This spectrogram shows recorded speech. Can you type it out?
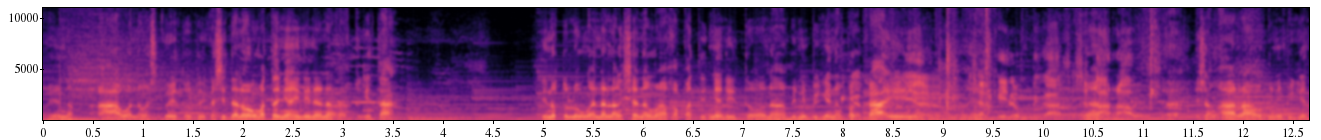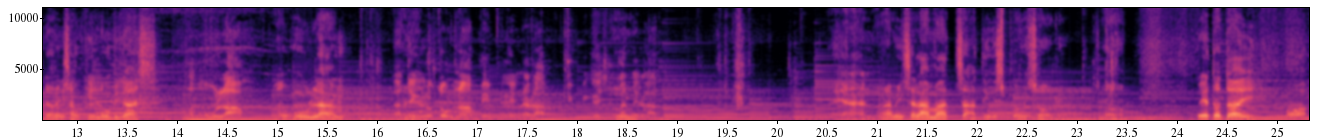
O yun, nakakawa naman si Kuya Tutoy kasi dalawang mata niya hindi na nakakakita. Tinutulungan na lang siya ng mga kapatid niya dito na binibigyan ng pagkain. Yan, isang kilong bigas, isang Yan. araw. Sa isang araw, binibigyan daw ng isang kilong bigas. Ang ulam. Ang ulam. Dating luto na, bibili na lang. Bibigay sa Hmm. kanila. Ayan, maraming salamat sa ating sponsor. So, Kuya Tutoy, Po.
